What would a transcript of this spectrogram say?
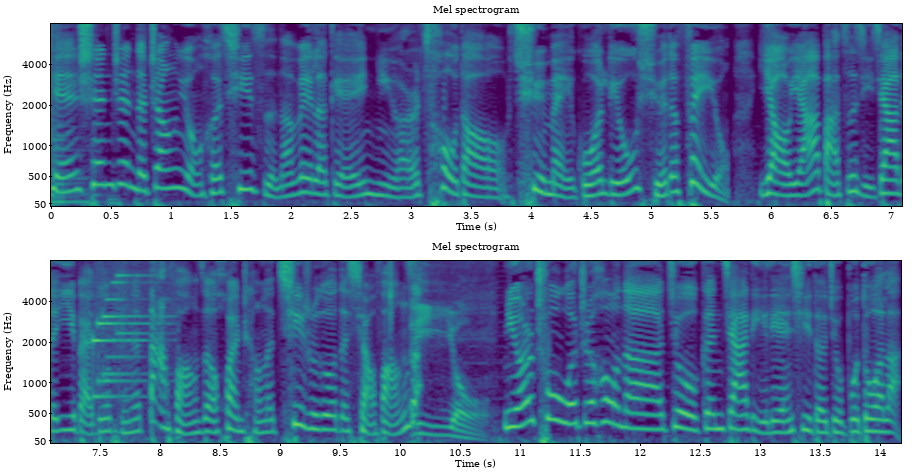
前，深圳的张勇和妻子呢，为了给女儿凑到去美国留学的费用，咬牙把自己家的一百多平的大房子换成了七十多的小房子。哎呦，女儿出国之后呢，就跟家里联系的就不多了。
